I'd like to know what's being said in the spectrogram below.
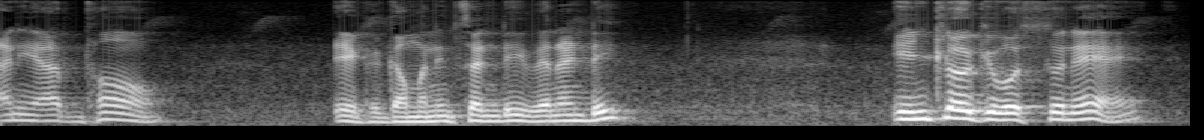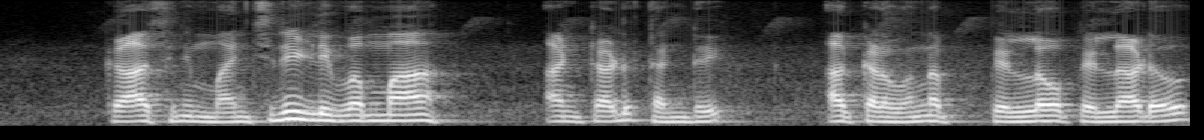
అని అర్థం. ఇక గమనించండి వినండి. ఇంట్లోకి వస్తూనే కాసిని మంచినీళ్ళు ఇవ్వమ్మా అంటాడు తండ్రి. అక్కడ ఉన్న పిల్లో పిల్లాడో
